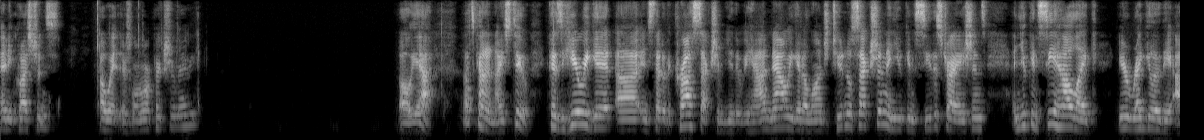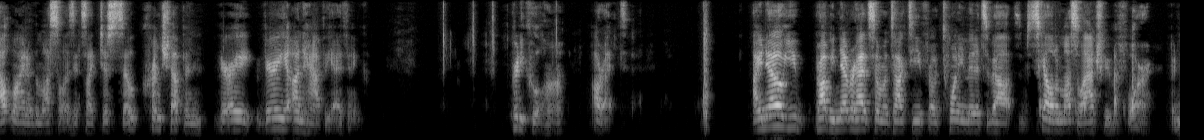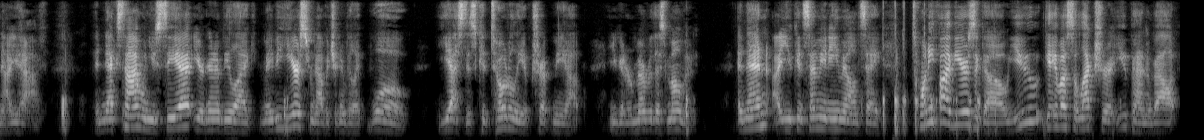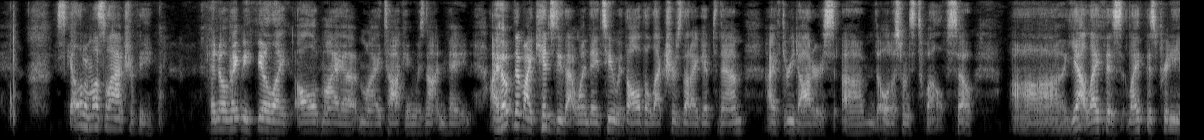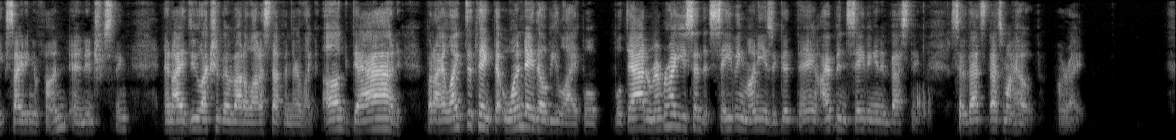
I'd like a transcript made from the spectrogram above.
Any questions? Oh, wait, there's one more picture maybe? Oh, yeah. That's kind of nice too. Because here we get, uh, instead of the cross-section view that we had, now we get a longitudinal section and you can see the striations and you can see how like irregular the outline of the muscle is. It's like just so crunched up and very, very unhappy, I think. Pretty cool, huh? All right. I know you probably never had someone talk to you for like 20 minutes about skeletal muscle atrophy before, but now you have. And next time when you see it, you're going to be like, maybe years from now, but you're going to be like, whoa, yes, this could totally have tripped me up. And You're going to remember this moment. And then uh, you can send me an email and say, 25 years ago, you gave us a lecture at UPenn about skeletal muscle atrophy and it'll make me feel like all of my uh, my talking was not in vain. I hope that my kids do that one day too, with all the lectures that I give to them. I have three daughters. Um, the oldest one's twelve, so uh, yeah, life is life is pretty exciting and fun and interesting. And I do lecture them about a lot of stuff, and they're like, "Ugh, Dad." But I like to think that one day they'll be like, "Well, well, Dad, remember how you said that saving money is a good thing? I've been saving and investing, so that's that's my hope." All right.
